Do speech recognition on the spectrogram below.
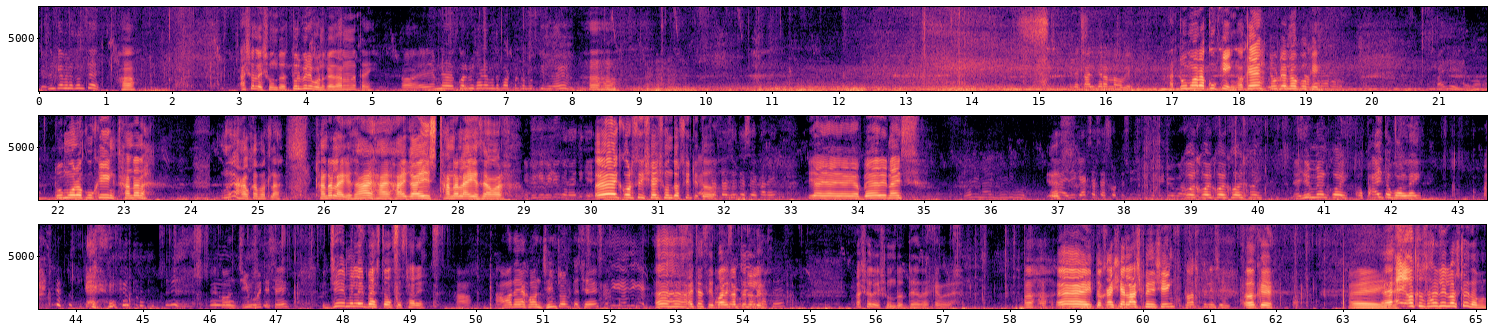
পিছন ক্যামেরা চলছে? হ্যাঁ। আসলে সুন্দর তুলবিরি মনে করে জানো না তাই? হ্যাঁ এমনি কলমি শাকের মধ্যে পট পট ফুটতেছে হ্যাঁ হ্যাঁ। এটা কালকে রান্না হবে। Tomorrow cooking okay today no cooking tomorrow cooking ঠান্ডা হালকা পাতলা। ঠান্ডা লাগে গেছে। হাই হাই হাই গাইস ঠান্ডা লাগে গেছে আমার। এই করছি সেই সুন্দর সিটি তো। ইয়া ইয়া ইয়া ইয়া ভেরি নাইস কই কই কই কই কই? জিম ম্যান কই? পাই তো বল নাই। এখন জিম হইতেছে। জিম মিলে ব্যস্ত আছে স্যারে। হ্যাঁ, আমাদের এখন জিম চলতেছে। হ্যাঁ হ্যাঁ আইতাছি বাড়ি কাটতে নিলে আসলে সুন্দর দেখা যায় ক্যামেরা। এই তো Kashia last finishing last finishing okay এই। এই অত সারলে লস্ট হয়ে যাব।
